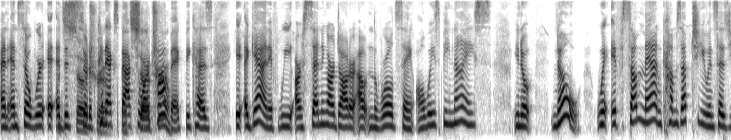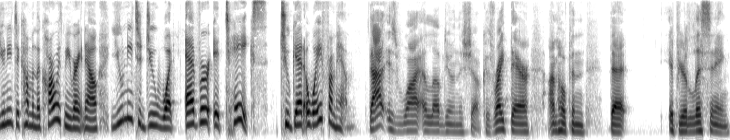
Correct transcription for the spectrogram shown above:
And and so we're uh, this so sort of true. connects back That's to so our true. topic because i again, if we are sending our daughter out in the world saying always be nice, you know, no. If some man comes up to you and says you need to come in the car with me right now, you need to do whatever it takes to get away from him. That is why I love doing this show because right there, I'm hoping that if you're listening,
